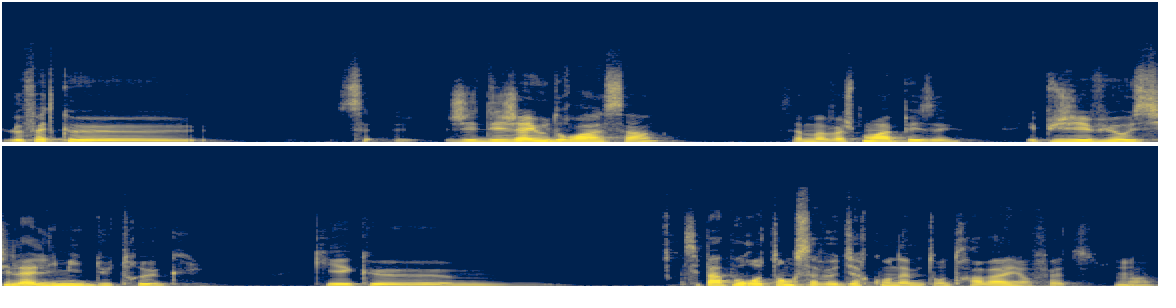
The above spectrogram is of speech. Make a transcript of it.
le fait que j'ai déjà eu droit à ça. Ça m'a vachement apaisé. Et puis j'ai vu aussi la limite du truc, qui est que hum, c'est pas pour autant que ça veut dire qu'on aime ton travail, en fait. tu Mm. vois.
